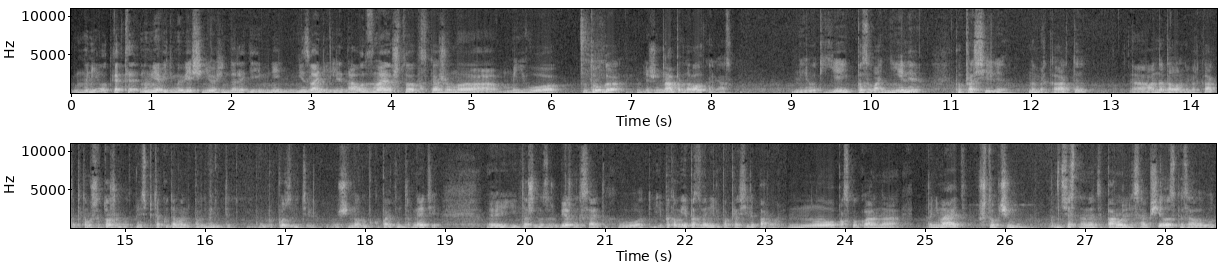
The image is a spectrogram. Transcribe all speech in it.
Мне вот как-то, ну, у меня, видимо, вещи не очень дорогие, мне не звонили. А вот знаю, что, скажем, моего друга жена продавала коляску. Мне вот ей позвонили, попросили номер карты, она дала номер карты, потому что тоже она, в принципе, такой довольно продвинутый как бы, пользователь, очень много покупает в интернете э, и даже на зарубежных сайтах. Вот. И потом ей позвонили, попросили пароль. Но поскольку она понимает, что к чему, естественно, она этот пароль не сообщила, сказала, вот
